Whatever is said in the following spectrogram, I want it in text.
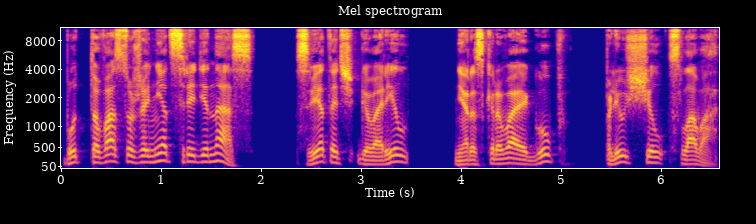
будто вас уже нет среди нас. Светоч говорил, не раскрывая губ, плющил слова.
